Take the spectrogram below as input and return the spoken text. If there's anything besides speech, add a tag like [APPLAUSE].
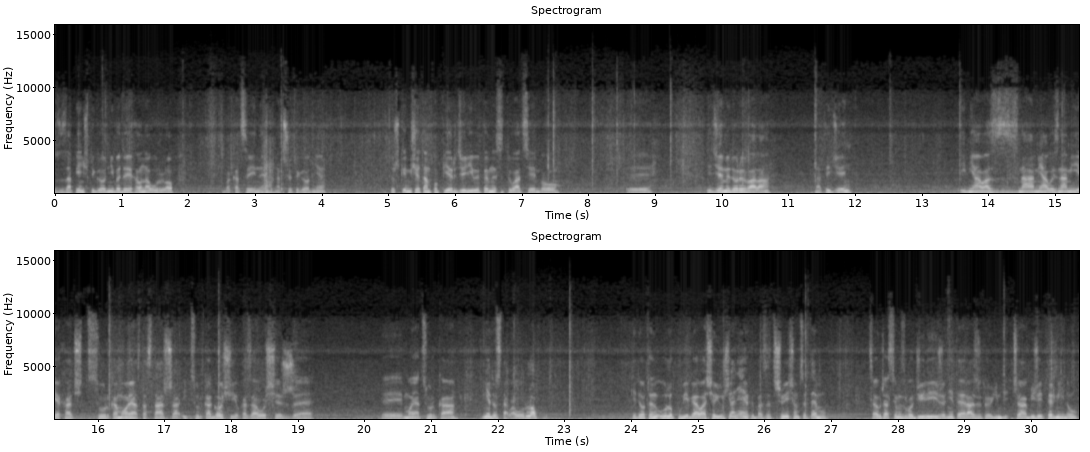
Za 5 tygodni będę jechał na urlop wakacyjny na 3 tygodnie. Troszkę mi się tam popierdzieliły pewne sytuacje, bo y, jedziemy do rywala na tydzień i miała z, miały z nami jechać córka moja, ta starsza i córka Gosi. Okazało się, że y, moja córka nie dostała urlopu. Kiedy o ten urlop ubiegała się już, ja nie wiem, chyba ze 3 miesiące temu. Cały czas ją zwodzili, że nie teraz, że to im trzeba bliżej terminu.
